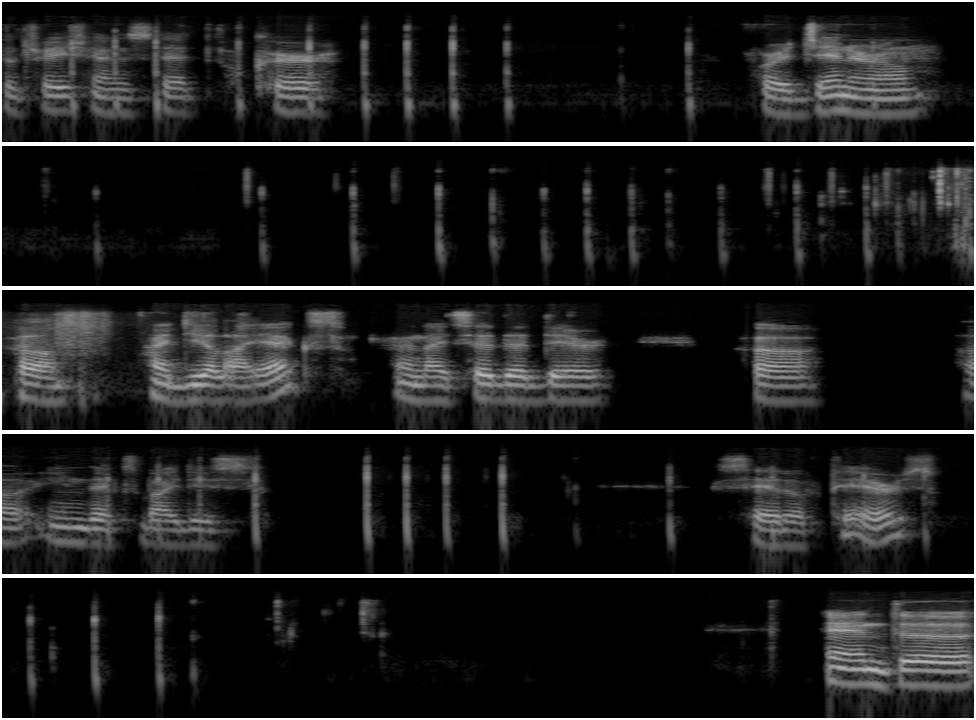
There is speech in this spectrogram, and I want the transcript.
filtrations that occur for a general uh, ideal IX, and I said that they're uh, uh, indexed by this set of pairs. And uh,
